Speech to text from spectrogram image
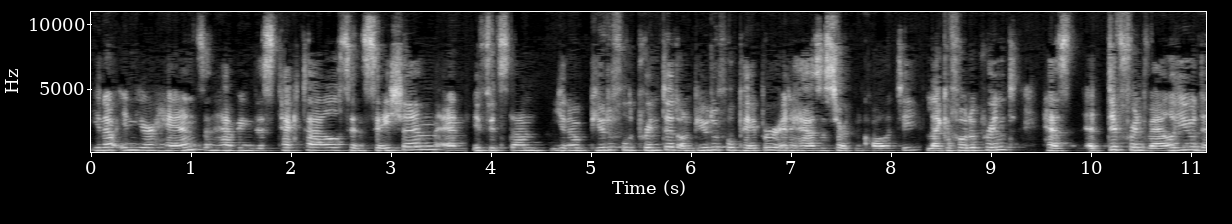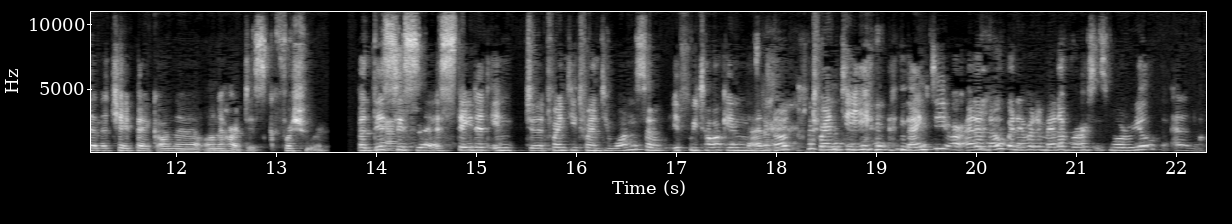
you know, in your hands and having this tactile sensation. And if it's done, you know, beautifully printed on beautiful paper, it has a certain quality. Like a photo print has a different value than a JPEG on a, on a hard disk for sure. But this yeah. is uh, stated in 2021. So if we talk in, I don't know, 2090 or I don't know, whenever the metaverse is more real, I don't know,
